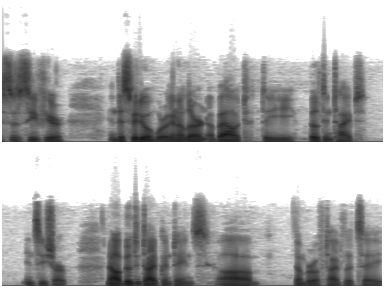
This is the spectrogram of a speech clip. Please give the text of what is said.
this is Steve here. In this video we're going to learn about the built-in types in C Sharp. Now a built-in type contains a uh, number of types let's say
